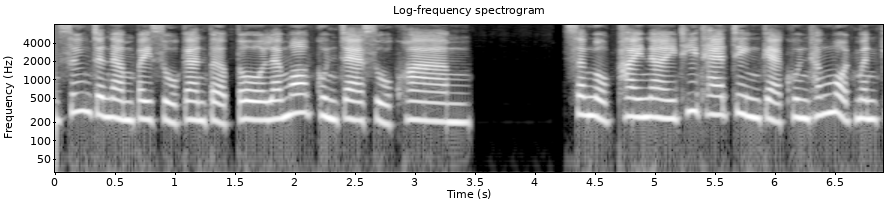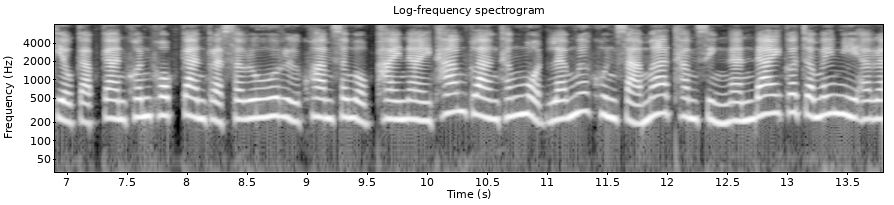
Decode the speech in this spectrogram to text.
ำซึ่งจะนำไปสู่การเติบโตและมอบกุญแจสู่ความ สงบภายในที่แท้จริงแก่คุณทั้งหมดมันเกี่ยวกับการค้นพบการตรัสรู้หรือความสงบภายในท่ามกลางทั้งหมด และเมื่อคุณสามารถทำสิ่งนั้นได้ก็จะไม่มีอะไร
